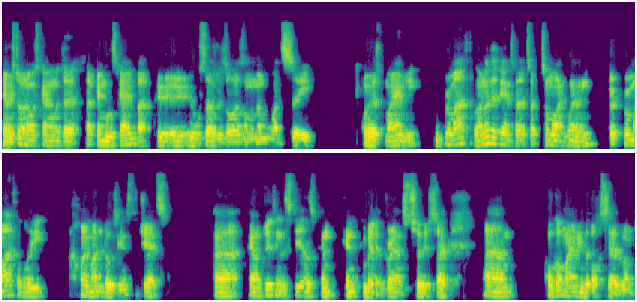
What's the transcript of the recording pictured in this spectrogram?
know, we still know what's going on with the Bengals game, but who, who will still his eyes on the number one seed. Whereas Miami, remarkable, I know they're down to, to, to Mike Glennon, but remarkably home underdogs against the Jets. Uh, and I do think the Steelers can, can, can beat the Browns too. So um, I've got Miami in the box seven.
